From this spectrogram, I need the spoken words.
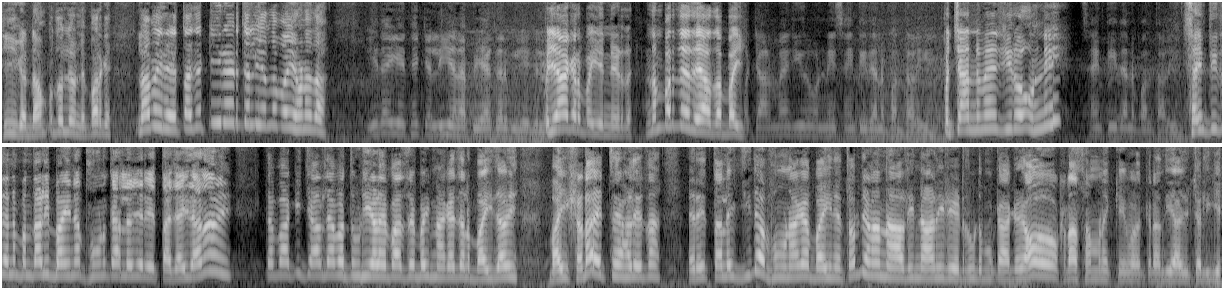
ਠੀਕ ਆ ਡੰਪ ਤੋਂ ਲਿਆਉਣੇ ਭਰ ਕੇ। ਲੈ ਬਈ ਰੇਤਾ ਚ ਕੀ ਰੇਟ ਚੱਲੀ ਜਾਂਦਾ ਬਾਈ ਹੁਣ ਇਹਦਾ? ਇਹਦਾ ਹੀ ਇੱਥੇ ਚੱਲੀ ਜਾਂਦਾ 50 ਰੁਪਏ ਕਿਲੋ। 50 ਰੁਪਏ ਨੇੜ ਦਾ ਨੰਬਰ ਦੇ ਦੇ ਆਦਾ ਬਾਈ। 9509373345 95019 3745 37345 ਬਾਈ ਨਾਲ ਫੋਨ ਕਰ ਲਿਓ ਜੇ ਰੇਤਾ ਚਾਹੀਦਾ ਨਾ ਵੀ। ਤੇ ਬਾਕੀ ਚੱਲਦੇ ਆਪਾਂ ਤੂੜੀ ਵਾਲੇ ਪਾਸੇ। ਬਈ ਮੈਂ ਕਿਹਾ ਚੱਲ ਬਾਈ ਦਾ ਵੀ। ਬਾਈ ਖੜਾ ਇੱਥੇ ਹਲੇ ਤਾਂ। ਰੇਤਾ ਲਈ ਜਿਹਦਾ ਫੋਨ ਆ ਗਿਆ ਬਾਈ ਨੇ ਤੁਰ ਜਾਣਾ ਨਾਲ ਦੀ ਨਾਲ ਹੀ ਰੇਟ ਰੂਟ ਮੁਕਾ ਕੇ। ਉਹ ਖੜਾ ਸਾਹਮਣੇ ਕੇਵਲ ਕਰਾਂ ਦੀ ਆਜੋ ਚੱਲੀਏ।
